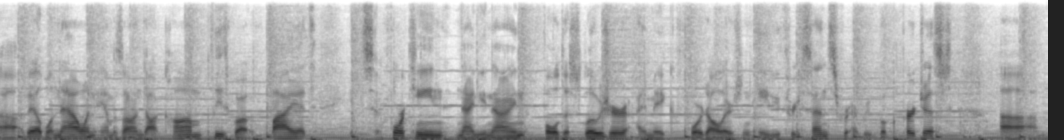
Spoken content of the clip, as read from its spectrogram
Uh, available now on Amazon.com. Please go out and buy it. It's $14.99. Full disclosure, I make $4.83 for every book purchased. Um,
